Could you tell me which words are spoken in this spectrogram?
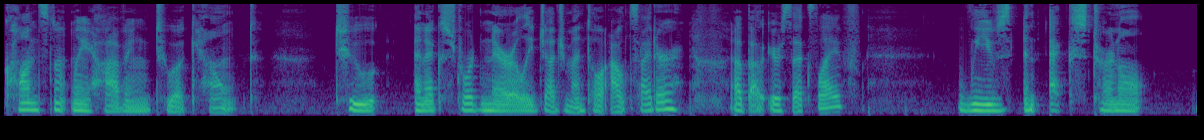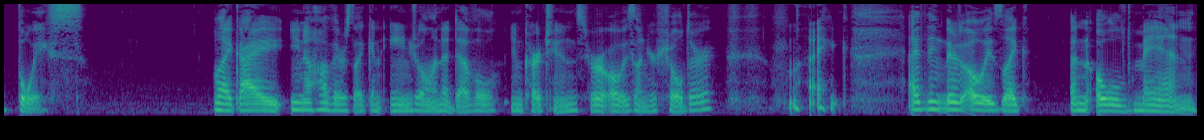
constantly having to account to an extraordinarily judgmental outsider about your sex life leaves an external voice. Like, I, you know how there's like an angel and a devil in cartoons who are always on your shoulder? like, I think there's always like an old man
